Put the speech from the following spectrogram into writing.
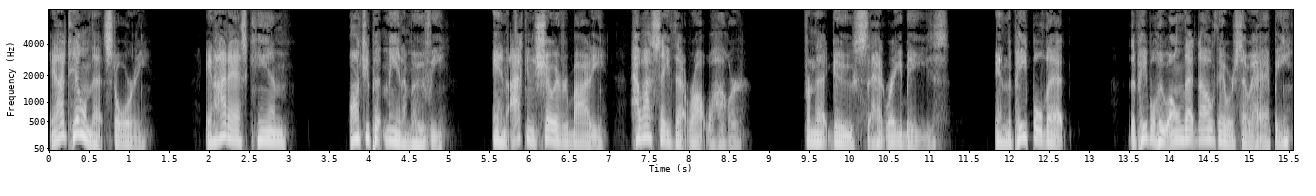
And I'd tell him that story. And I'd ask him, why don't you put me in a movie? And I can show everybody how I saved that Rottweiler from that goose that had rabies. And the people that, the people who owned that dog, they were so happy.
